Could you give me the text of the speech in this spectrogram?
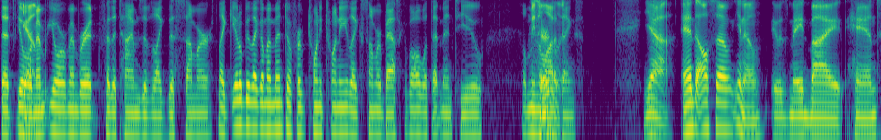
that, you'll Yeah. remember you'll remember it for the times of like this summer. Like it'll be like a memento for 2020, like summer basketball. What that meant to you. It'll mean a lot of things. yeah. And also, you know, it was made by hand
